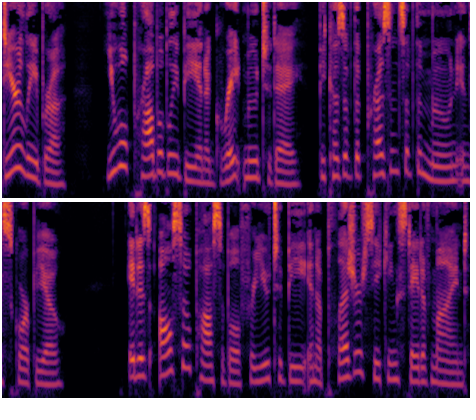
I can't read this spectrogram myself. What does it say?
Dear Libra, you will probably be in a great mood today because of the presence of the moon in Scorpio. It is also possible for you to be in a pleasure seeking state of mind.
